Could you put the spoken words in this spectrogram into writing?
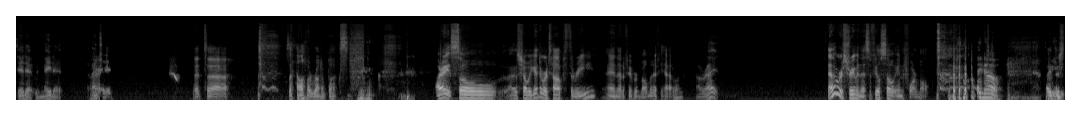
did it. We made it. All right. Eventually. That uh, it's a hell of a run of books. All right, so uh, shall we get to our top three and then a favorite moment if you had one? All right. Now that we're streaming this, it feels so informal. I know. like We- there's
